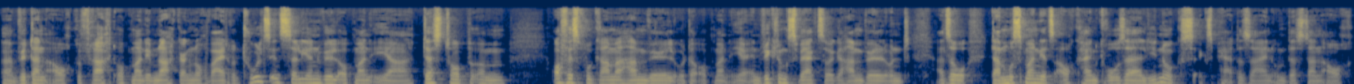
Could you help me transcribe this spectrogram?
äh, wird dann auch gefragt, ob man im Nachgang noch weitere Tools installieren will, ob man eher Desktop ähm, Office-Programme haben will oder ob man eher Entwicklungswerkzeuge haben will. Und also da muss man jetzt auch kein großer Linux-Experte sein, um das dann auch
